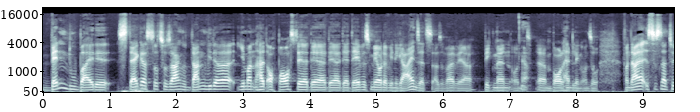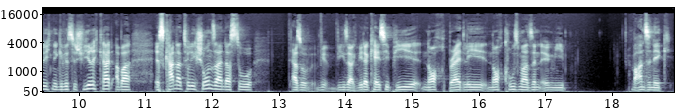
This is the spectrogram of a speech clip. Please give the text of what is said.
wenn du beide staggerst sozusagen, du dann wieder jemanden halt auch brauchst, der, der, der, der Davis mehr oder weniger einsetzt. Also weil wir ja Big Man und ja. ähm, Ballhandling und so. Von daher ist es natürlich eine gewisse Schwierigkeit, aber es kann natürlich schon sein, dass du, also wie, wie gesagt, weder KCP noch Bradley noch Kuzma sind irgendwie wahnsinnig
